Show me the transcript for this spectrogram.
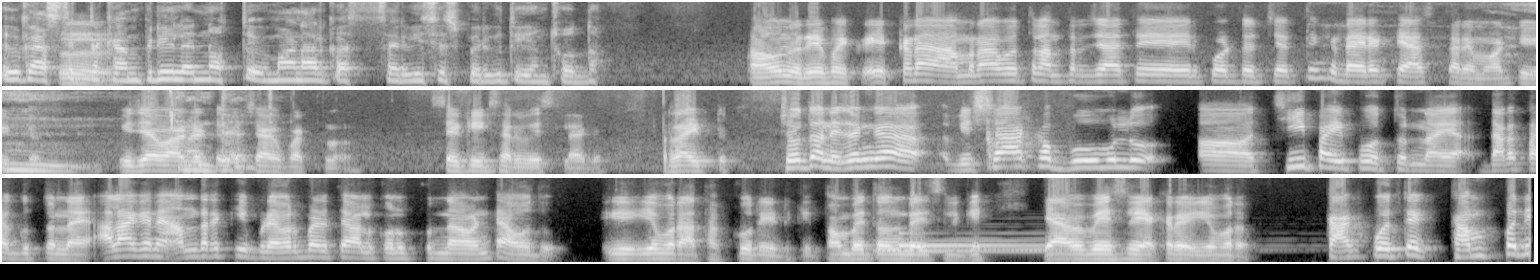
ఇది కాస్త ఇట్ట కంపెనీలు అన్నీ వస్తే విమానాలు కాస్త సర్వీసెస్ పెరుగుతాయి అని చూద్దాం. అవును రేపు ఎక్కడ అమరావతిలో అంతర్జాతీయ ఎయిర్పోర్ట్ వచ్చేస్తే ఇంకా డైరెక్ట్ వేస్తారేమో అటు ఇటు. Vijayawada to Visakhapatnam shuttle service లాగా. రైట్. చూద్దాం నిజంగా విశాఖ భూములు చీప్ అయిపోతున్నాయా? ధర తగ్గుతున్నాయా? అలాగనే అందరికి ఇప్పుడు ఎవరు పడితే వాళ్ళు కొనుక్కుందాం అంటే అవదు. ఇ- ఎవరు ఆ తక్కువ రేటుకి? తొంభై తొమ్మిది బేసులకి యాభై బేసులు ఎక్కడ ఎవరు? కాకపోతే కంపెనీ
